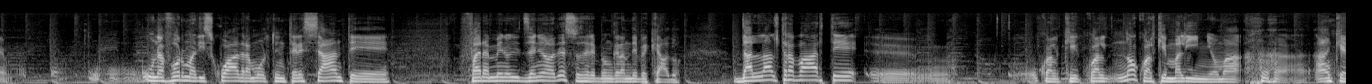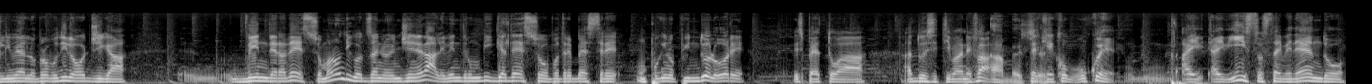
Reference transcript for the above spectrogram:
eh, una forma di squadra molto interessante. Fare a meno di Zagnolo adesso sarebbe un grande peccato. Dall'altra parte, eh, qualche, qual- no qualche maligno, ma anche a livello proprio di logica, eh, vendere adesso, ma non dico Zagnolo in generale, vendere un big adesso potrebbe essere un pochino più indolore rispetto a, a due settimane fa. perché certo. comunque mh, hai, hai visto, stai vedendo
